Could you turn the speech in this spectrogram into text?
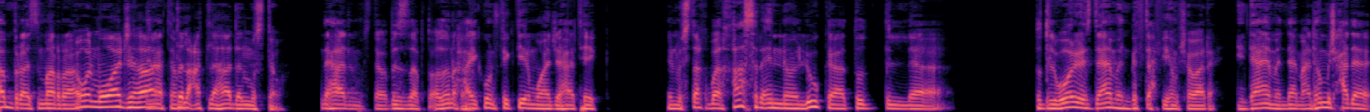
أبرز مرة أول مواجهة. طلعت لهذا المستوى. لهذا المستوى بالضبط. واظن صح. حيكون في كتير مواجهات هيك في المستقبل خاصة لأنه لوكا ضد ال ضد الوريورز دائما بيفتح فيهم شوارع. يعني دائما دائما عندهم مش حدا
